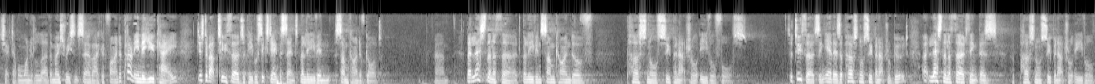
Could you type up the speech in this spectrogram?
checked up on one little, uh, the most recent survey I could find. Apparently in the UK, just about two thirds of people, 68%, believe in some kind of God. Um, but less than a third believe in some kind of personal supernatural evil force. So two thirds think, yeah, there's a personal supernatural good. Uh, less than a third think there's a personal supernatural evil.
